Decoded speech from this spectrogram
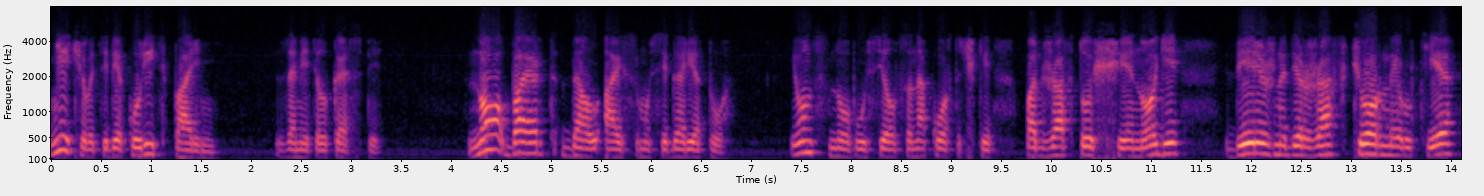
«Нечего тебе курить, парень», — заметил Кэспи. Но Байерт дал Айсому сигарету, и он снова уселся на корточки, поджав тощие ноги, бережно держа в черной руке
